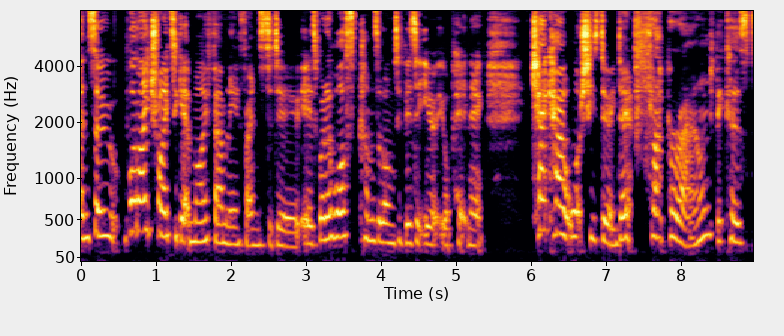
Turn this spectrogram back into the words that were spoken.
and so, what I try to get my family and friends to do is when a wasp comes along to visit you at your picnic, check out what she's doing. Don't flap around because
